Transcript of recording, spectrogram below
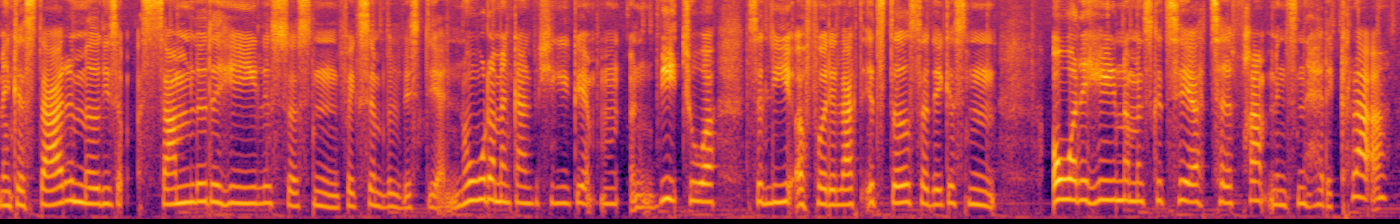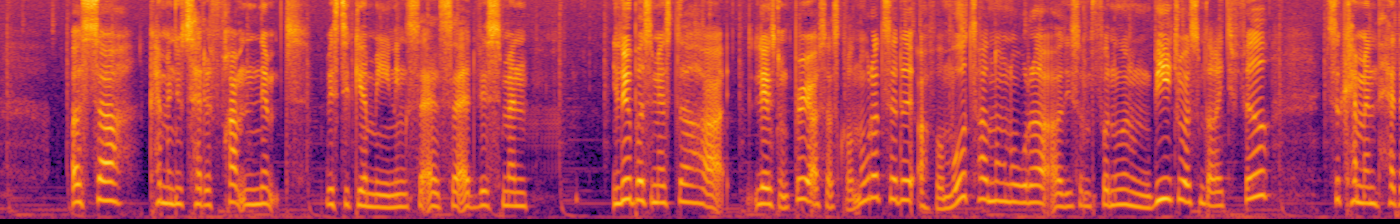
Man kan starte med ligesom at samle det hele, så sådan for eksempel hvis det er noter, man gerne vil kigge igennem, og nogle videoer, så lige at få det lagt et sted, så det ikke er sådan over det hele, når man skal til at tage det frem, men sådan have det klar. Og så kan man jo tage det frem nemt, hvis det giver mening. Så altså, at hvis man i løbet af semesteret har læst nogle bøger, og så har skrevet noter til det, og fået modtaget nogle noter, og ligesom fundet ud af nogle videoer, som der er rigtig fede, så kan man have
